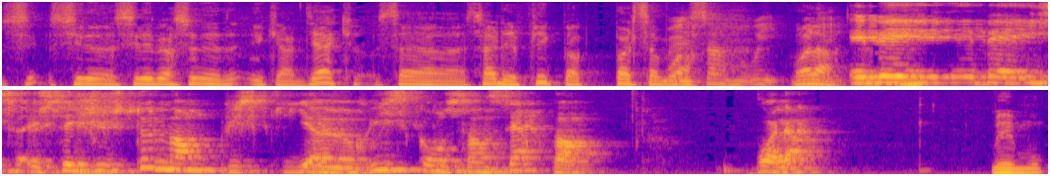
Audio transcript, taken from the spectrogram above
si, si le- si les personnes est, cardiaque, ça, ça, les flics peuvent pas le savoir. Ouais, ça, oui. Voilà. Eh bien, eh ben, c'est justement, puisqu'il y a un risque, on s'en sert pas. Voilà. Mais mo-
